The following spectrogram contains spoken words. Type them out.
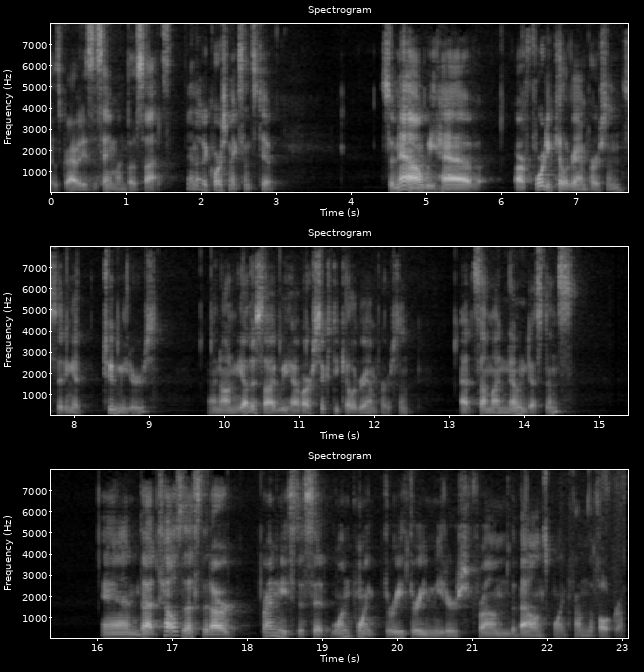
because gravity is the same on both sides. And that of course makes sense too. So now we have our 40 kilogram person sitting at 2 meters, and on the other side we have our 60 kilogram person at some unknown distance. And that tells us that our friend needs to sit 1.33 meters from the balance point, from the fulcrum.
